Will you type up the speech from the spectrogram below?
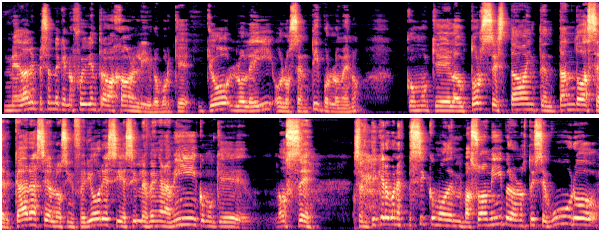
me da la impresión de que no fue bien trabajado en el libro, porque yo lo leí, o lo sentí por lo menos, como que el autor se estaba intentando acercar hacia los inferiores y decirles vengan a mí, como que, no sé, sentí que era una especie como de me pasó a mí, pero no estoy seguro.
